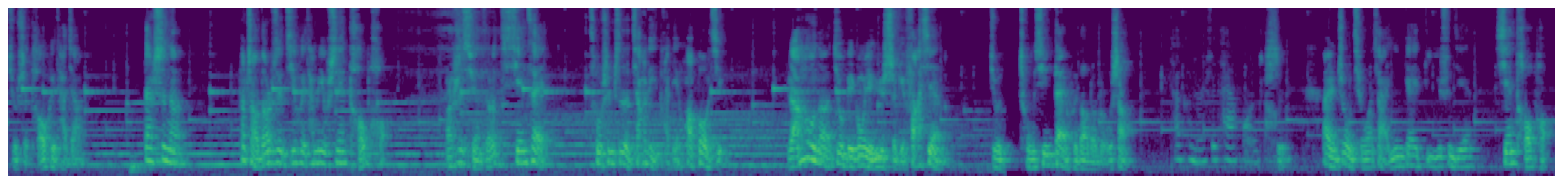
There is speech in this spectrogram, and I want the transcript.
就是逃回他家，但是呢，他找到了这个机会，他没有时间逃跑，而是选择了先在凑生之的家里打电话报警，然后呢就被宫野御史给发现了，就重新带回到了楼上。他可能是太慌张。是，按这种情况下，应该第一瞬间先逃跑，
